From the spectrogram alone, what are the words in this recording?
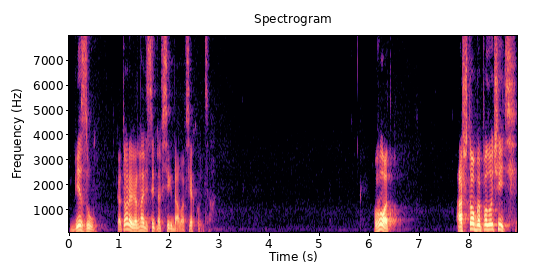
Безу, которая верна действительно всегда, во всех кольцах. Вот. А чтобы получить,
